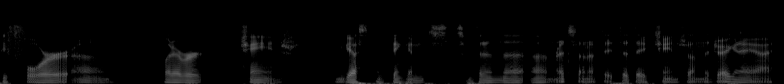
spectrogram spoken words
before um, whatever changed. I'm guessing, I'm thinking it's something in the um, Redstone update that they changed on the Dragon AI.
